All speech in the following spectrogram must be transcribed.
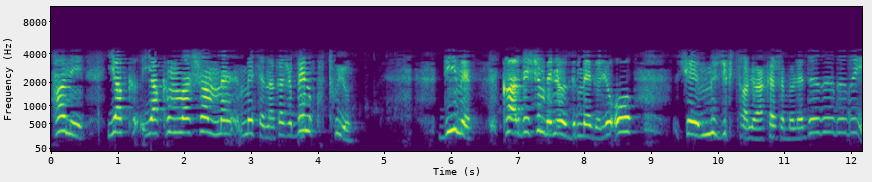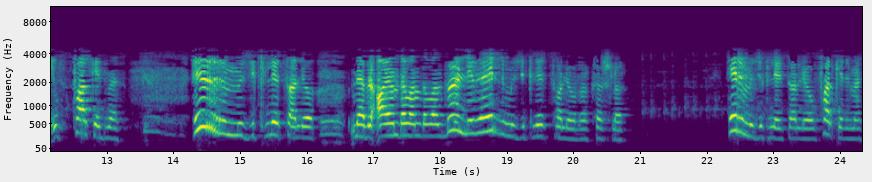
Hani yak, yakınlaşan me, mesela arkadaşlar ben kutuyum. Değil mi? Kardeşim beni öldürmeye geliyor. O şey müzik çalıyor arkadaşlar böyle dı dı dı dı fark etmez her müzikler çalıyor. Ne bileyim ayan davan davan böyle her müzikler çalıyor arkadaşlar. Her müzikler çalıyor. Fark edilmez.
